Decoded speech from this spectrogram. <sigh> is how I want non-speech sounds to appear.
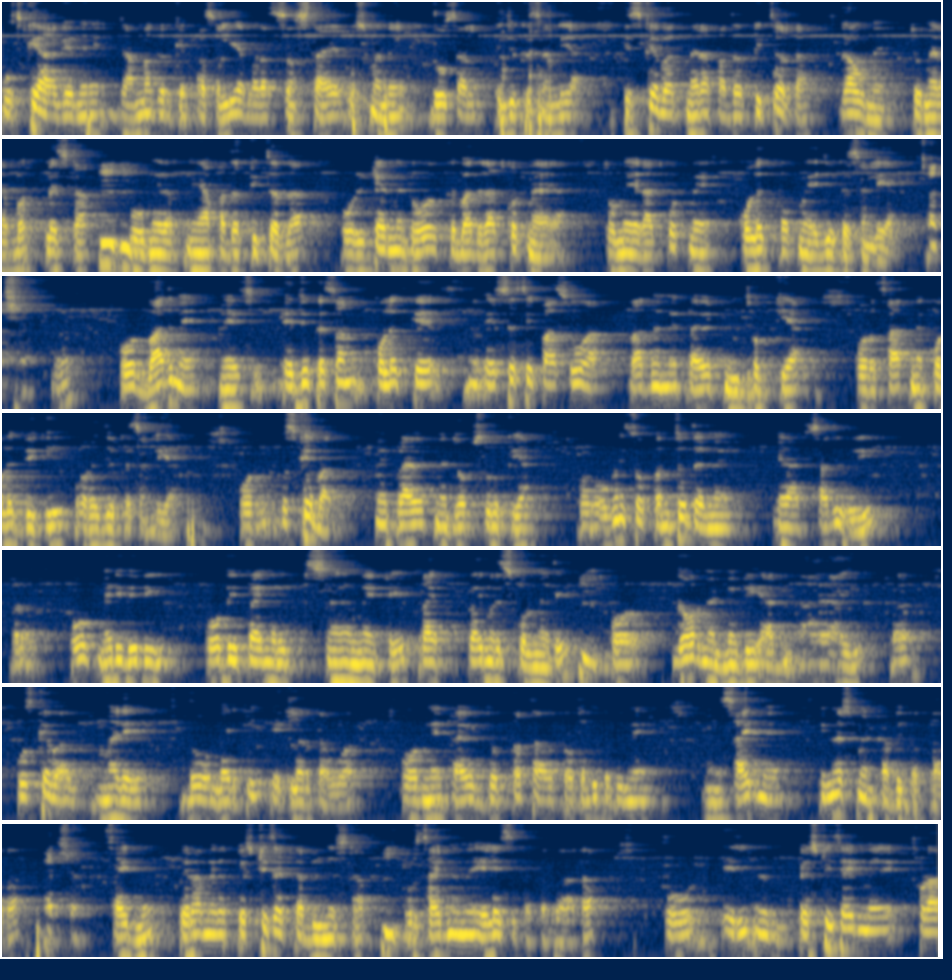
उसके आगे मैंने जामनगर के पास अलिया बड़ा संस्था है उसमें मैं दो साल एजुकेशन लिया। इसके बाद मेरा फादर टीचर था गाँव में जो मेरा बर्थ प्लेस था हम्म, हम्म। वो मेरा यहाँ फादर टीचर था। वो रिटायरमेंट हो के बाद राजकोट में आया तो मैं राजकोट में कॉलेज तक में एजुकेशन लिया। अच्छा। और बाद में मैं एजुकेशन कॉलेज के एसएससी पास हुआ बाद में मैं प्राइवेट में जॉब किया और साथ में कॉलेज भी की और एजुकेशन लिया। और उसके बाद मैं प्राइवेट में जॉब शुरू किया और उन्नीस में मेरा शादी हुई। और वो मेरी बेबी वो भी प्राइमरी में थी प्राइमरी स्कूल में थी हम्म। और गवर्नमेंट में भी आ- आई और उसके बाद मेरे दो लड़की एक लड़का हुआ और मैं प्राइवेट जॉब करता तो कभी कभी मैं साइड में इन्वेस्टमेंट का भी करता था अच्छा साइड में पहला मेरा पेस्टिसाइड का बिजनेस था हम्म। और साइड में मैं एल का कर रहा था तो पेस्टिसाइड में थोड़ा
